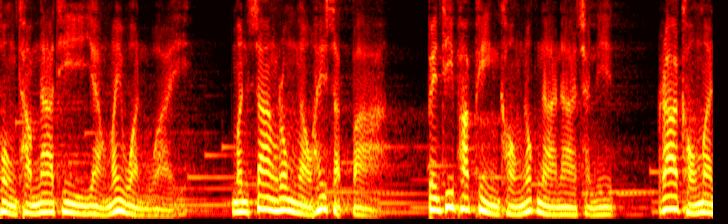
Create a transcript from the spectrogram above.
คงทำหน้าที่อย่างไม่หวั่นไหว มันสร้างร่มเงาให้สัตว์ป่า เป็นที่พักพิงของนกนานาชนิด รากของมัน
